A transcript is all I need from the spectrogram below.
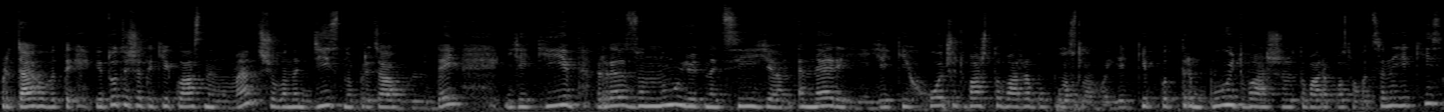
притягувати. І тут ще такий класний момент, що вона дійсно притягує людей, які резонують на цій енергії, які хочуть ваш товар або послугу, які потребують вашої товару послуги. Це не якісь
